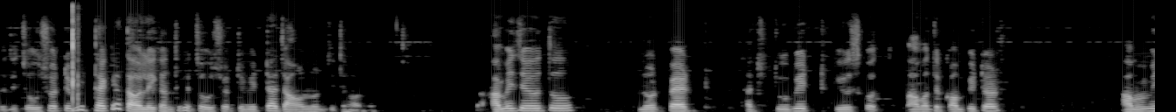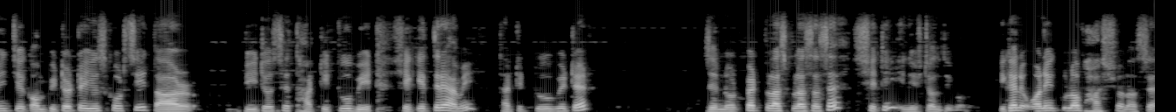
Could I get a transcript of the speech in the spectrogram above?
যদি চৌষট্টি বিট থাকে, তাহলে এখান থেকে চৌষট্টি বিটটা ডাউনলোড দিতে হবে। আমি যেহেতু notepad thirty two bit use কর, আমাদের কম্পিউটার আমি যে কম্পিউটারটা ইউজ করছি, তার বিট হচ্ছে থার্টি টু বিট সেক্ষেত্রে আমি থার্টি টু বিটের যে নোটপ্যাড প্লাস প্লাস আছে, সেটি ইনস্টল দিব। এখানে অনেকগুলো ভার্সন আছে।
